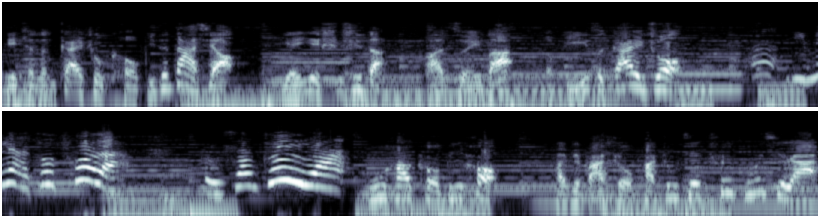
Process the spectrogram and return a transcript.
变成能盖住口鼻的大小，严严实实的把嘴巴和鼻子盖住。你们俩做错了，得像这样。捂好口鼻后，还得把手帕中间吹鼓起来，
